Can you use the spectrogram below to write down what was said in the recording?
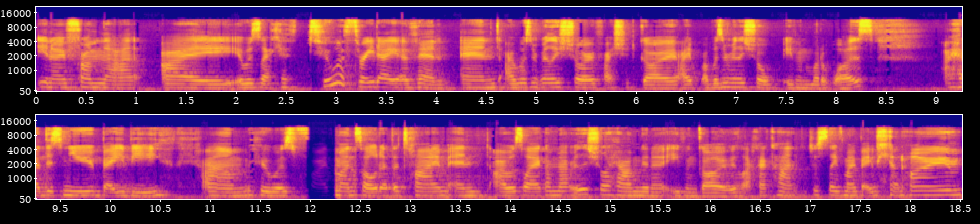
you know from that I it was like a two or three day event, and I wasn't really sure if I should go. I, I wasn't really sure even what it was. I had this new baby um, who was months old at the time, and I was like, I'm not really sure how I'm gonna even go. Like, I can't just leave my baby at home.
